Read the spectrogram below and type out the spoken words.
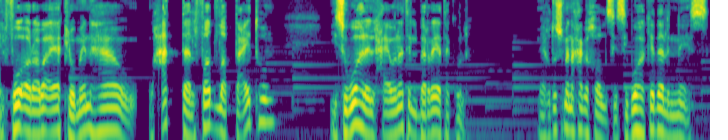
الفقراء بقى ياكلوا منها وحتى الفضلة بتاعتهم يسيبوها للحيوانات البرية تاكلها. ما ياخدوش منها حاجة خالص يسيبوها كده للناس.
